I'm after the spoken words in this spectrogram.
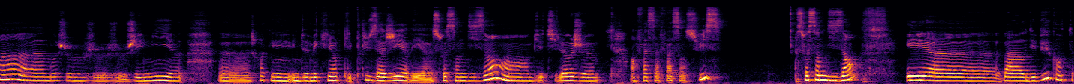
Hein. Euh, moi, j'ai mis, euh, je crois qu'une de mes clientes les plus âgées avait 70 ans en biotiloge en face à face en Suisse. 70 ans. Et bah, au début, quand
